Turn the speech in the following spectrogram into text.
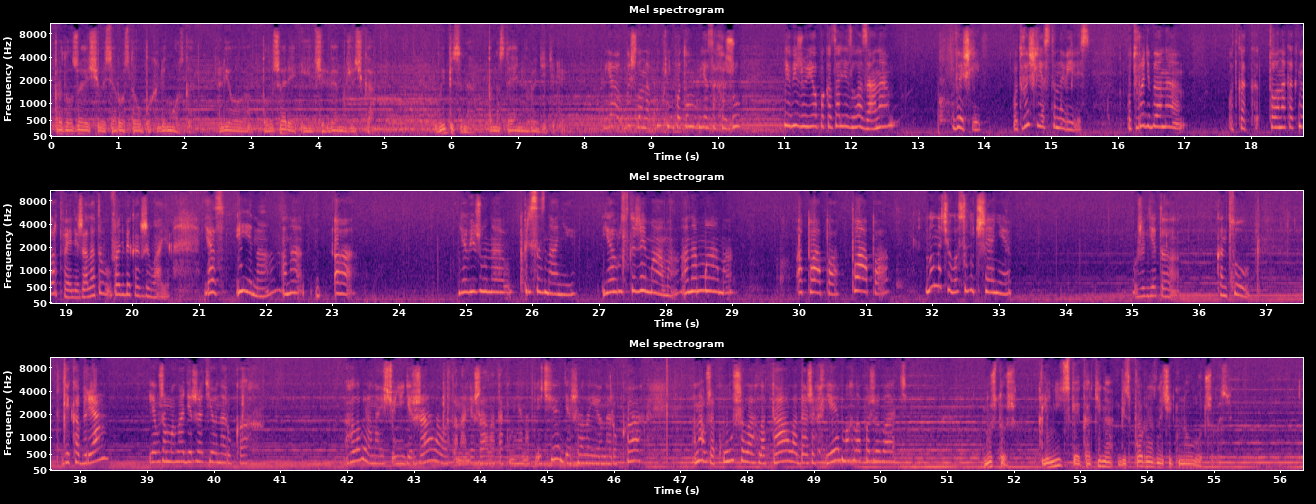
продолжающегося роста опухоли мозга левого полушария и червя мозжечка. Выписано по настоянию родителей. Я вышла на кухню, потом я захожу, я вижу, ее показали глаза, она... Вышли. Вот вышли и остановились. Вот вроде бы она, вот как, то она как мертвая лежала, а то вроде бы как живая. Я, Ина, она, а, я вижу, она при сознании. Я говорю, скажи, мама, она мама. А папа, папа, ну, началось улучшение. Уже где-то к концу декабря я уже могла держать ее на руках. Головы она еще не держала, вот она лежала так у меня на плече, держала ее на руках. Она уже кушала, глотала, даже хлеб могла пожевать. Ну что ж, клиническая картина бесспорно значительно улучшилась.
